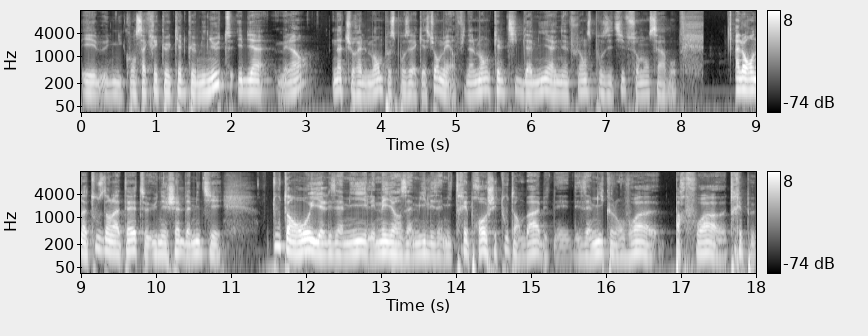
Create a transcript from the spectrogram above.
et n'y consacrer que quelques minutes, eh bien, mais là, naturellement, on peut se poser la question, mais finalement, quel type d'ami a une influence positive sur mon cerveau? Alors on a tous dans la tête une échelle d'amitié. Tout en haut, il y a les amis, les meilleurs amis, les amis très proches, et tout en bas, des, amis que l'on voit euh, parfois euh, très peu.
